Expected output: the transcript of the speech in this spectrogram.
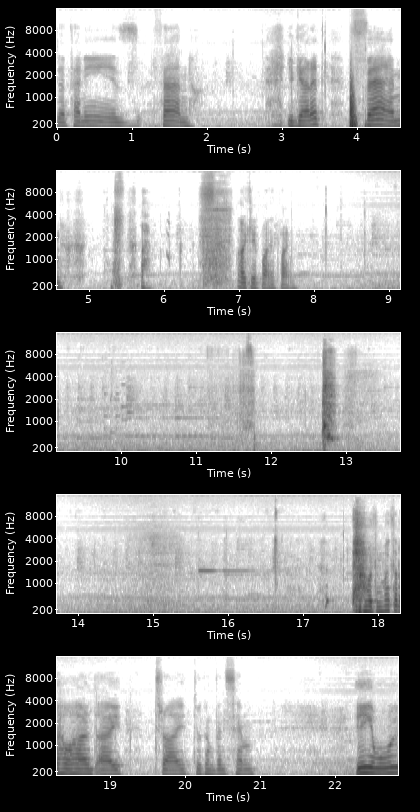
Japanese fan. You got it? Fan. okay, fine, fine. but no matter how hard I try to convince him, he will,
